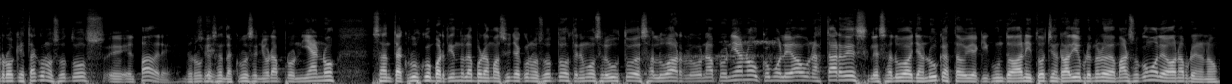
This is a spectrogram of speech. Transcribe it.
Roque, está con nosotros eh, el padre de Roque Santa Cruz, señor Aproniano Santa Cruz, compartiendo la programación ya con nosotros. Tenemos el gusto de saludarlo. Don Aproniano, ¿cómo le va? Buenas tardes. Le saluda Gianluca, está hoy aquí junto a Dani Toche en Radio Primero de Marzo. ¿Cómo le va, Don Aproniano?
